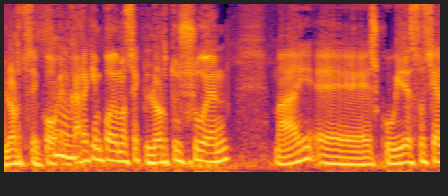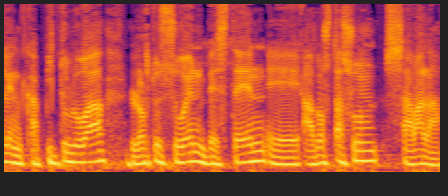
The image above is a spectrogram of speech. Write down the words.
lortzeko lortzeko. Hmm. Elkarrekin Podemosek lortu zuen, bai, e, eskubide sozialen kapitulua lortu zuen besteen e, adostasun zabala.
